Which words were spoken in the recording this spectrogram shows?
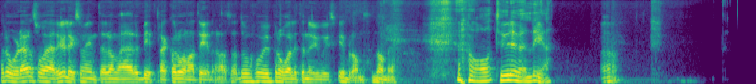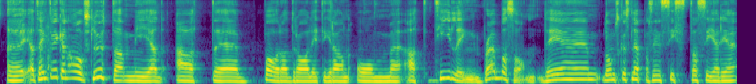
roligare än så är det ju liksom inte de här bittra coronatiderna. Så då får vi prova lite ny whisky ibland. De ja, tur är väl det. Ja. Eh, jag tänkte vi kan avsluta med att eh, bara dra lite grann om eh, att Teeling Brabazon, det, de ska släppa sin sista serie,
